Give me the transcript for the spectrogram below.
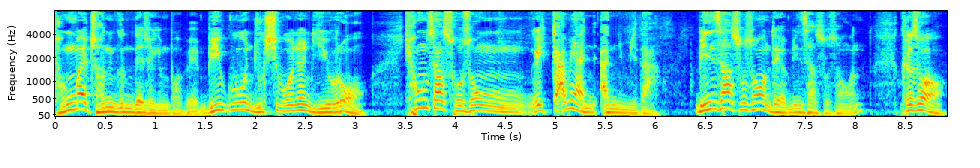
정말 전근대적인 법이에요. 미국은 65년 이후로 형사소송의 깜이 안, 아닙니다. 민사소송은 돼요, 민사소송은. 그래서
